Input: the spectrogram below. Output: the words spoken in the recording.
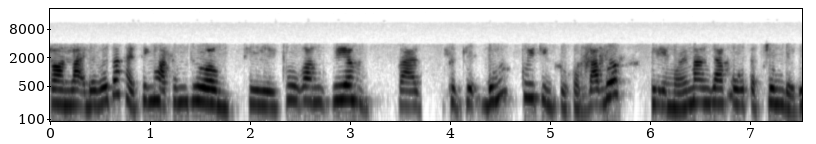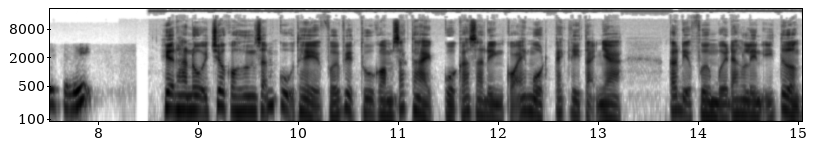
Còn lại đối với rác thải sinh hoạt thông thường thì thu gom riêng và thực hiện đúng quy trình khử khuẩn ba bước thì mới mang ra khu tập trung để đi xử lý. Hiện Hà Nội chưa có hướng dẫn cụ thể với việc thu gom rác thải của các gia đình có F1 cách ly tại nhà. Các địa phương mới đang lên ý tưởng,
